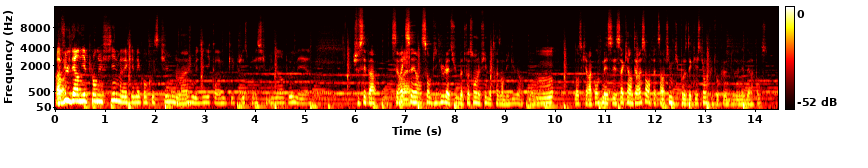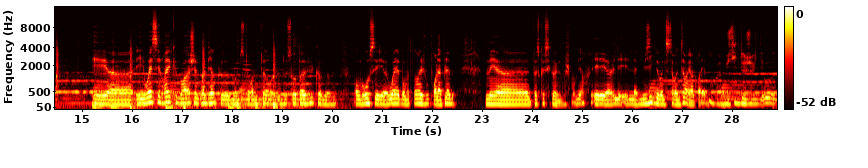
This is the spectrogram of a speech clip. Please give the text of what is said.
Bah, oh, vu le dernier plan du film avec les mecs en costume, du coup, Ouais. je me dis quand même quelque chose pour les sublimer un peu, mais. euh, je sais pas c'est vrai que Ouais. c'est c'est ambigu là-dessus Bah, de toute façon le film est très ambigu hein, dans- mm. dans ce qu'il raconte, mais c'est ça qui est intéressant en fait, c'est un film qui pose des questions plutôt que de donner des réponses. Et, euh, et ouais, c'est vrai que moi j'aimerais bien que Monster Hunter euh, ne soit pas vu comme. euh, en gros, c'est ouais, bon maintenant elle joue pour la plèbe, mais euh, parce que c'est quand même vachement bien. Et euh, les- la musique de Monster Hunter est incroyable. La musique de jeux vidéo, euh,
